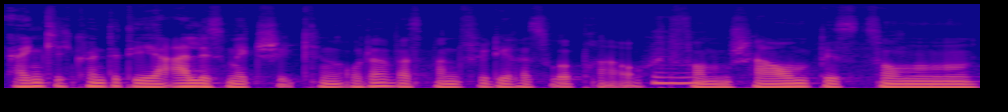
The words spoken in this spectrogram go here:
eigentlich könntet ihr ja alles mitschicken, oder? Was man für die Rasur braucht. Mhm. Vom Schaum bis zum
